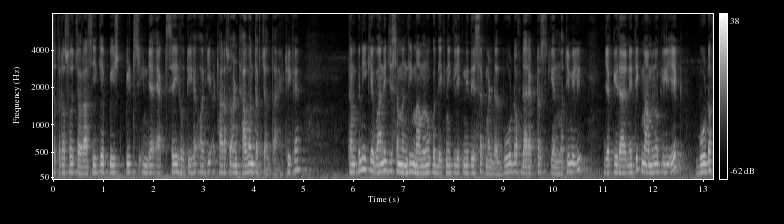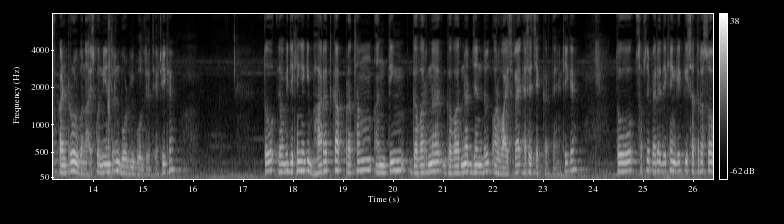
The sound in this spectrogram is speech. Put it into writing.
सत्रह सौ चौरासी के पिट्स इंडिया एक्ट से ही होती है और ये अठारह तक चलता है, ठीक है? कंपनी के वाणिज्य संबंधी मामलों को देखने के लिए एक निदेशक मंडल, बोर्ड ऑफ़ डायरेक्टर्स की अनुमति मिली, जबकि राजनीतिक मामलों के लिए एक बोर्ड ऑफ़ कंट्रोल बना, इसको नियंत्रण बोर्ड भी बोलते थे, ठीक है? तो अभी देखेंगे कि भारत का प्रथम अंतिम गवर्नर गवर्नर जनरल और वायसराय ऐसे चेक करते हैं, ठीक है? तो सबसे पहले देखेंगे कि 1700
